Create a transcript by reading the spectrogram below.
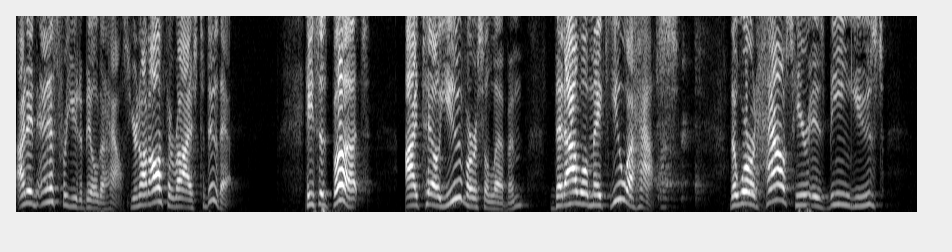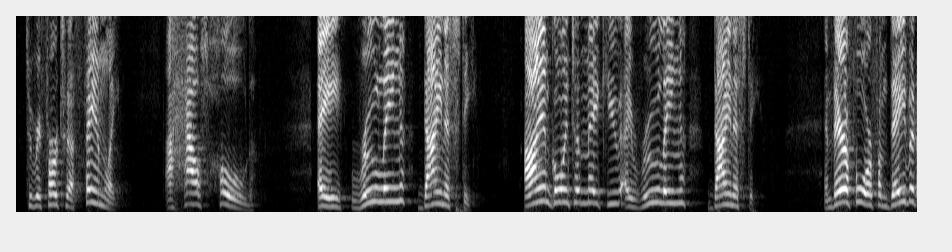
I didn't ask for you to build a house. You're not authorized to do that. He says, But I tell you, verse 11, that I will make you a house. The word house here is being used to refer to a family, a household, a ruling dynasty. I am going to make you a ruling dynasty. And therefore, from David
